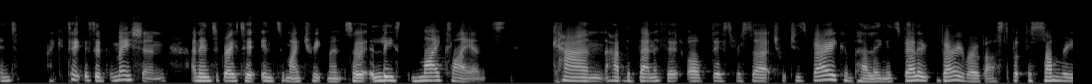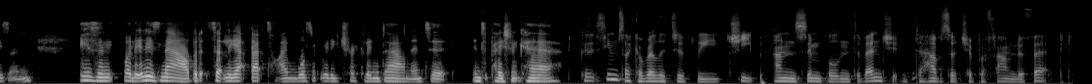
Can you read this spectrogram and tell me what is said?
into I can take this information and integrate it into my treatment. So at least my clients can have the benefit of this research, which is very compelling. It's very, very robust, but for some reason isn't well it is now but it certainly at that time wasn't really trickling down into into patient care because it seems like a relatively cheap and simple intervention to have such a profound effect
